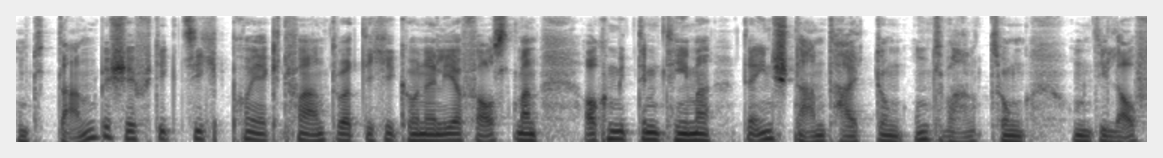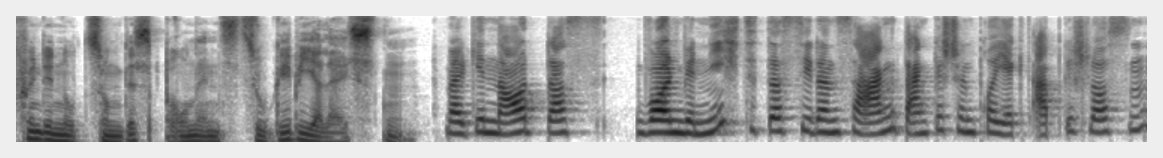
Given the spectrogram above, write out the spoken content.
Und dann beschäftigt sich Projektverantwortliche Cornelia Faustmann auch mit dem Thema der Instandhaltung und Wartung, um die laufende Nutzung des Brunnens zu gewährleisten. Weil genau das wollen wir nicht, dass sie dann sagen, Dankeschön, Projekt abgeschlossen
